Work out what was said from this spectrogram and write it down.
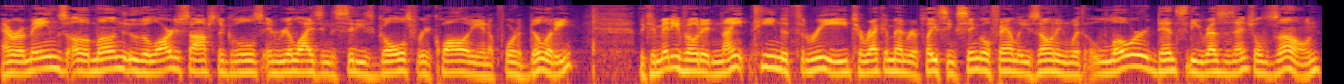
and remains among the largest obstacles in realizing the city's goals for equality and affordability. The committee voted 19 to 3 to recommend replacing single family zoning with lower density residential zone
